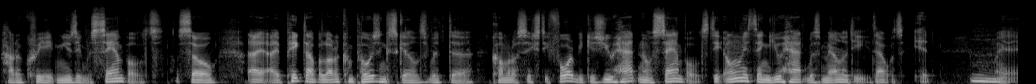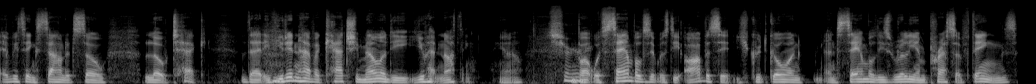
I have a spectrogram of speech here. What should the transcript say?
how to create music with samples. So I, I, picked up a lot of composing skills with the Commodore 64 because you had no samples. The only thing you had was melody. That was it. Mm. Everything sounded so low tech that if you didn't have a catchy melody, you had nothing. You know? Sure. But with samples, it was the opposite. You could go and, and sample these really impressive things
